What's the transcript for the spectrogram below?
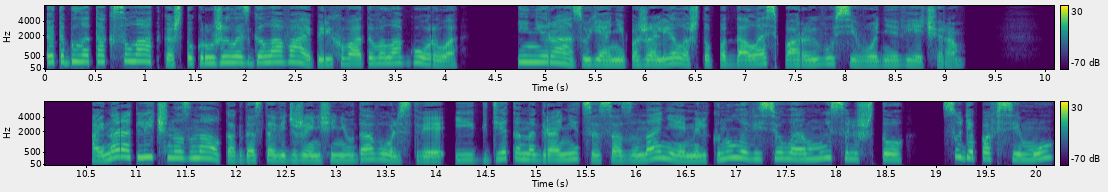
Это было так сладко, что кружилась голова и перехватывала горло, и ни разу я не пожалела, что поддалась порыву сегодня вечером. Айнар отлично знал, как доставить женщине удовольствие, и где-то на границе сознания мелькнула веселая мысль, что, судя по всему,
